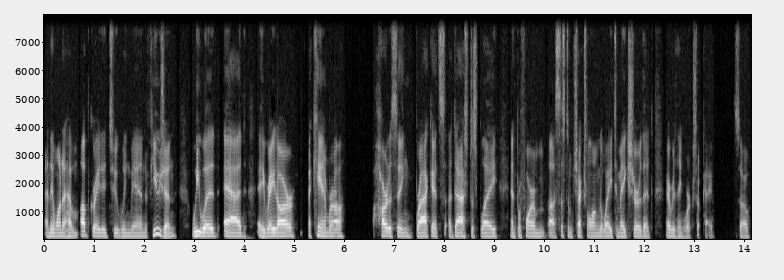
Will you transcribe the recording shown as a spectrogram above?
and they want to have them upgraded to Wingman Fusion, we would add a radar, a camera, harnessing, brackets, a dash display, and perform uh, system checks along the way to make sure that everything works okay. So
